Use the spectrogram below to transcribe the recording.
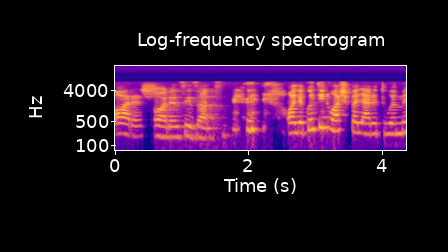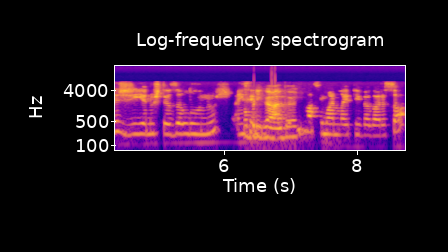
horas. Horas, exato. Olha, continua a espalhar a tua magia nos teus alunos, Obrigada. no próximo ano letivo agora só,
